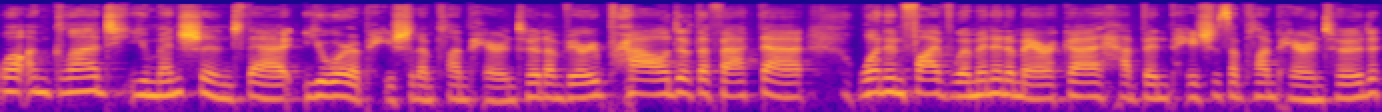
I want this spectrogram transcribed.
well, I'm glad you mentioned that you are a patient of Planned Parenthood. I'm very proud of the fact that one in five women in America have been patients of Planned Parenthood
